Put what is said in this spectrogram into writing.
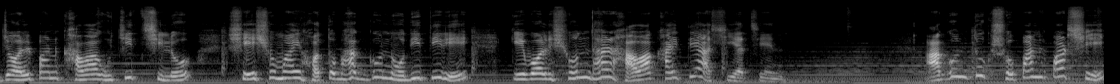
জলপান খাওয়া উচিত ছিল, সে সময় হতভাগ্য নদী তীরে কেবল সন্ধ্যার হাওয়া খাইতে আসিয়াছেন। আগন্তুক সোপান পার্শ্বে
